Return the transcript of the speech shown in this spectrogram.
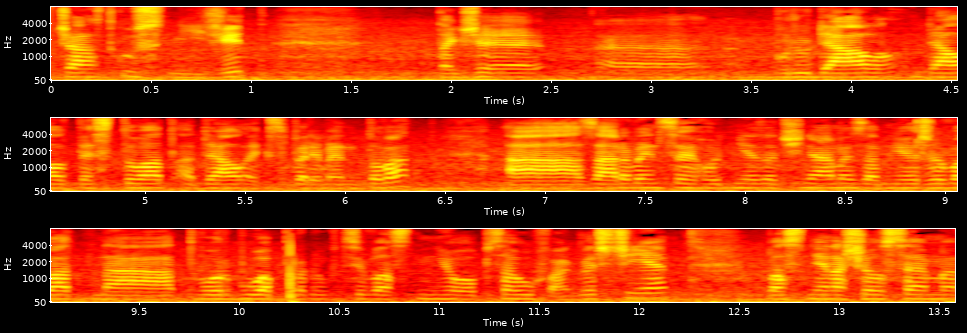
částku snížit, takže budu dál, dál testovat a dál experimentovat a zároveň se hodně začínáme zaměřovat na tvorbu a produkci vlastního obsahu v angličtině. Vlastně našel jsem uh,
